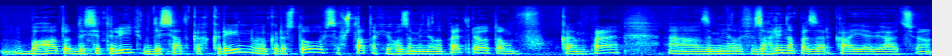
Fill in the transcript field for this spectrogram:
багато десятиліть в десятках країн використовувався. В Штатах його замінили Петріотом, в КМП, е, замінили взагалі на ПЗРК і авіацію.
